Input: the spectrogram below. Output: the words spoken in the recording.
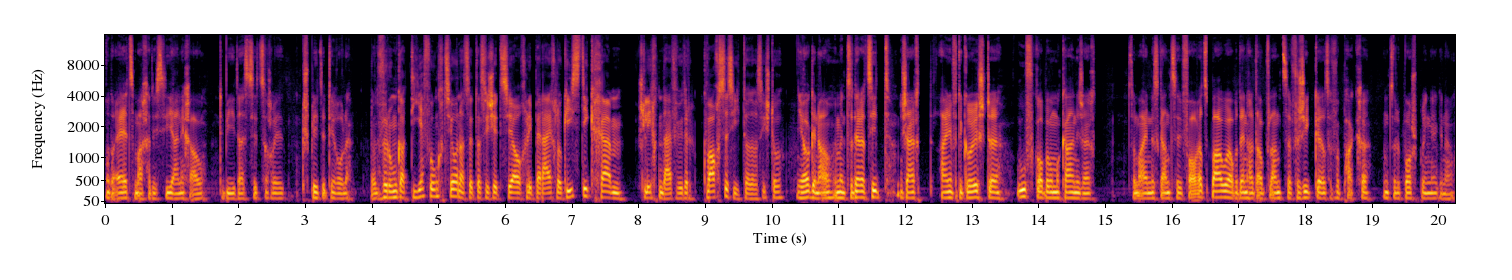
oder Ads machen, ist sie eigentlich auch dabei. Das ist jetzt so eine gesplittete Rolle. Und warum geht diese Funktion? Also das ist jetzt ja auch ein bisschen Bereich Logistik. Ähm, schlicht und einfach wieder gewachsen seid, oder was ist da? Ja, genau. Ich meine, zu dieser Zeit ist eigentlich eine der grössten Aufgaben, die man kann, ist eigentlich zum einen das Ganze vorwärts bauen, aber dann halt auch Pflanzen verschicken, also verpacken und zu der Post bringen, genau.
